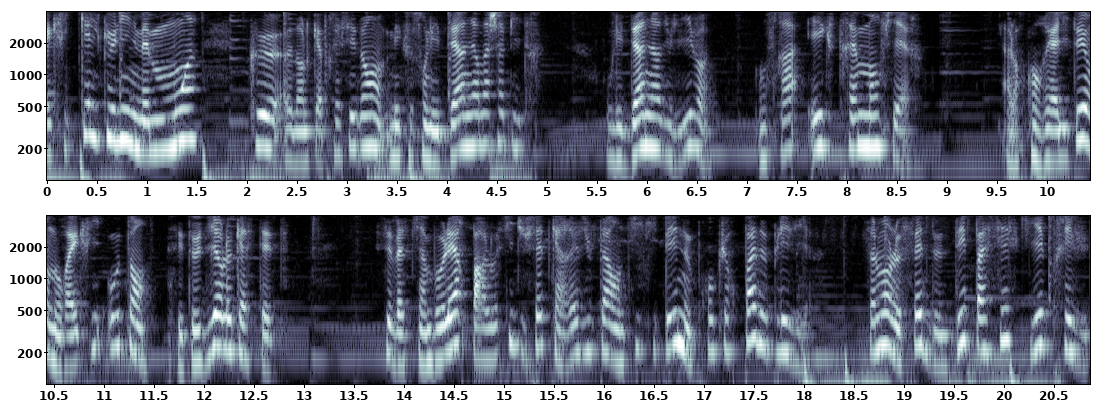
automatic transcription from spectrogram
écrit quelques lignes, même moins que euh, dans le cas précédent, mais que ce sont les dernières d'un chapitre ou les dernières du livre, on sera extrêmement fier. Alors qu'en réalité, on aura écrit autant, c'est te dire le casse-tête. Sébastien Boller parle aussi du fait qu'un résultat anticipé ne procure pas de plaisir, seulement le fait de dépasser ce qui est prévu.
